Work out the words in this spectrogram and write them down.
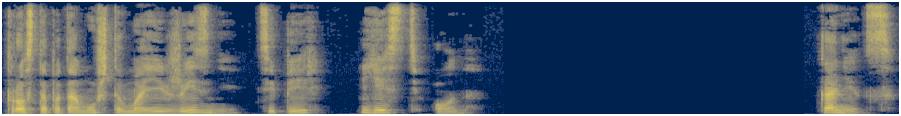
Просто потому, что в моей жизни теперь есть он. Конец.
